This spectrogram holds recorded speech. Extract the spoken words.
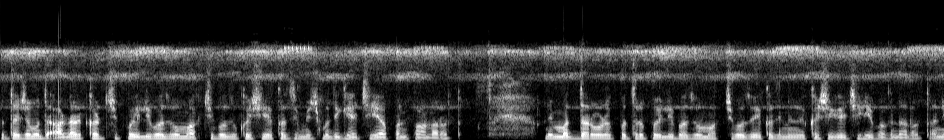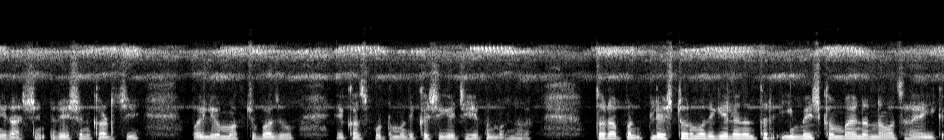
तर त्याच्यामध्ये आधार कार्डची पहिली बाजू व मागची बाजू कशी एकाच इमेजमध्ये घ्यायची हे आपण पाहणार आहोत. आणि मतदार ओळखपत्र पहिली बाजू व मागची बाजू एकाच इमेजमध्ये कशी घ्यायची हे बघणार आहोत. आणि राशन रेशन कार्डची पहिली व मागची बाजू एकाच फोटोमध्ये कशी घ्यायची हे पण बघणार आहोत. तर आपण प्ले स्टोअरमध्ये गेल्यानंतर इमेज कंबायनर नावाचा हा एक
